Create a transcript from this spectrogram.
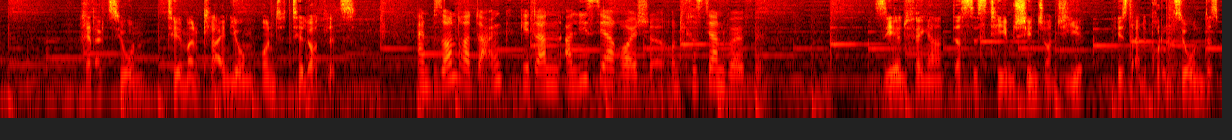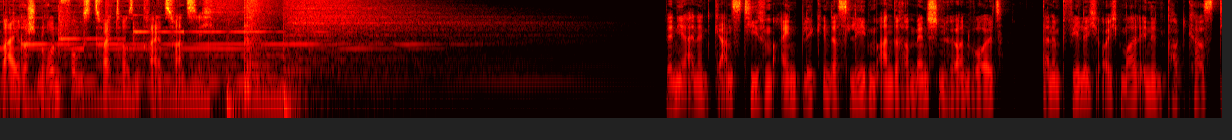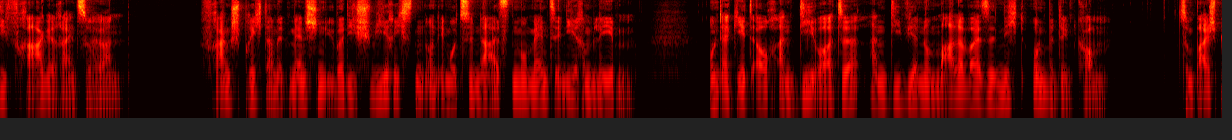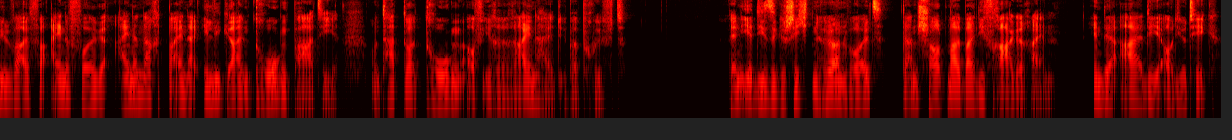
Redaktion Tillmann Kleinjung und Till Ottlitz. Ein besonderer Dank geht an Alicia Reusche und Christian Wölfel. Seelenfänger, das System Shinjonji, ist eine Produktion des Bayerischen Rundfunks 2023. Wenn ihr einen ganz tiefen Einblick in das Leben anderer Menschen hören wollt, dann empfehle ich euch mal in den Podcast Die Frage reinzuhören. Frank spricht da mit Menschen über die schwierigsten und emotionalsten Momente in ihrem Leben. Und er geht auch an die Orte, an die wir normalerweise nicht unbedingt kommen. Zum Beispiel war er für eine Folge eine Nacht bei einer illegalen Drogenparty und hat dort Drogen auf ihre Reinheit überprüft. Wenn ihr diese Geschichten hören wollt, dann schaut mal bei Die Frage rein in der ARD Audiothek.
